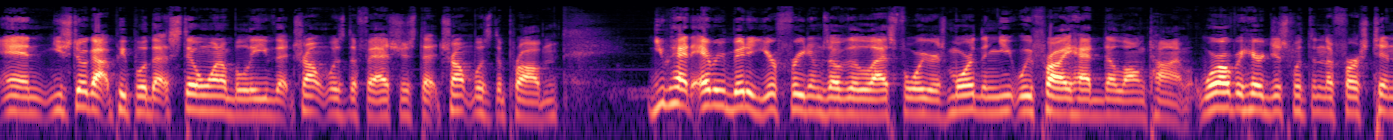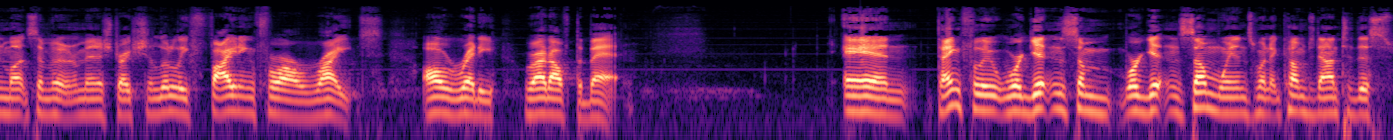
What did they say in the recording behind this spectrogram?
and you still got people that still want to believe that Trump was the fascist, that Trump was the problem. You had every bit of your freedoms over the last four years, more than you, we've probably had in a long time. We're over here just within the first 10 months of an administration, literally fighting for our rights already right off the bat. And thankfully, we're getting some we're getting some wins when it comes down to this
